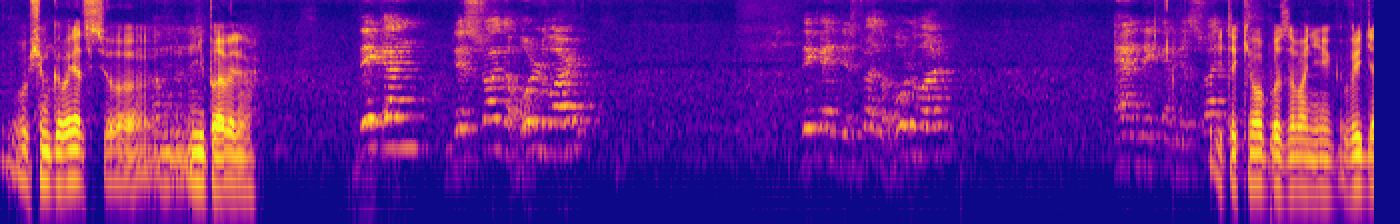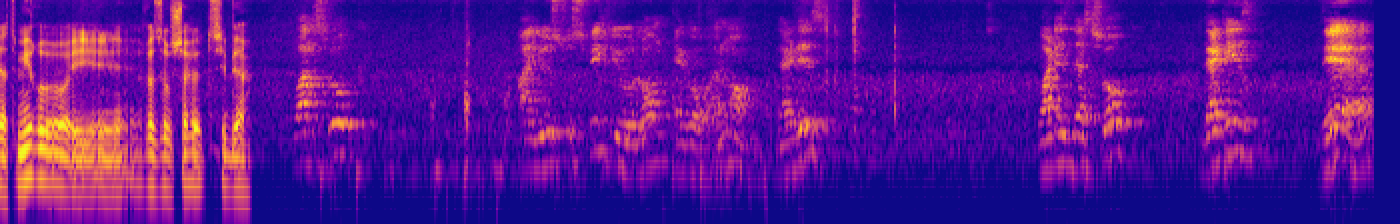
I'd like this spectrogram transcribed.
В общем, говорят все неправильно. И таким образом они вредят миру и разрушают себя. What is that sloka? That is there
